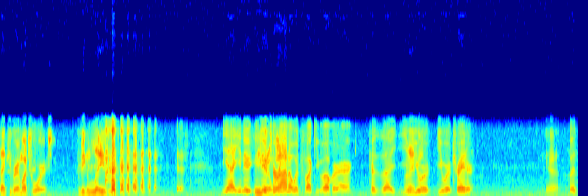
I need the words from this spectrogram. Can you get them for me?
Thank you very much, Warriors, for being lazy. yeah, you knew you You're knew Toronto would fuck you over, Eric, because uh, you you were you were a traitor. yeah, But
